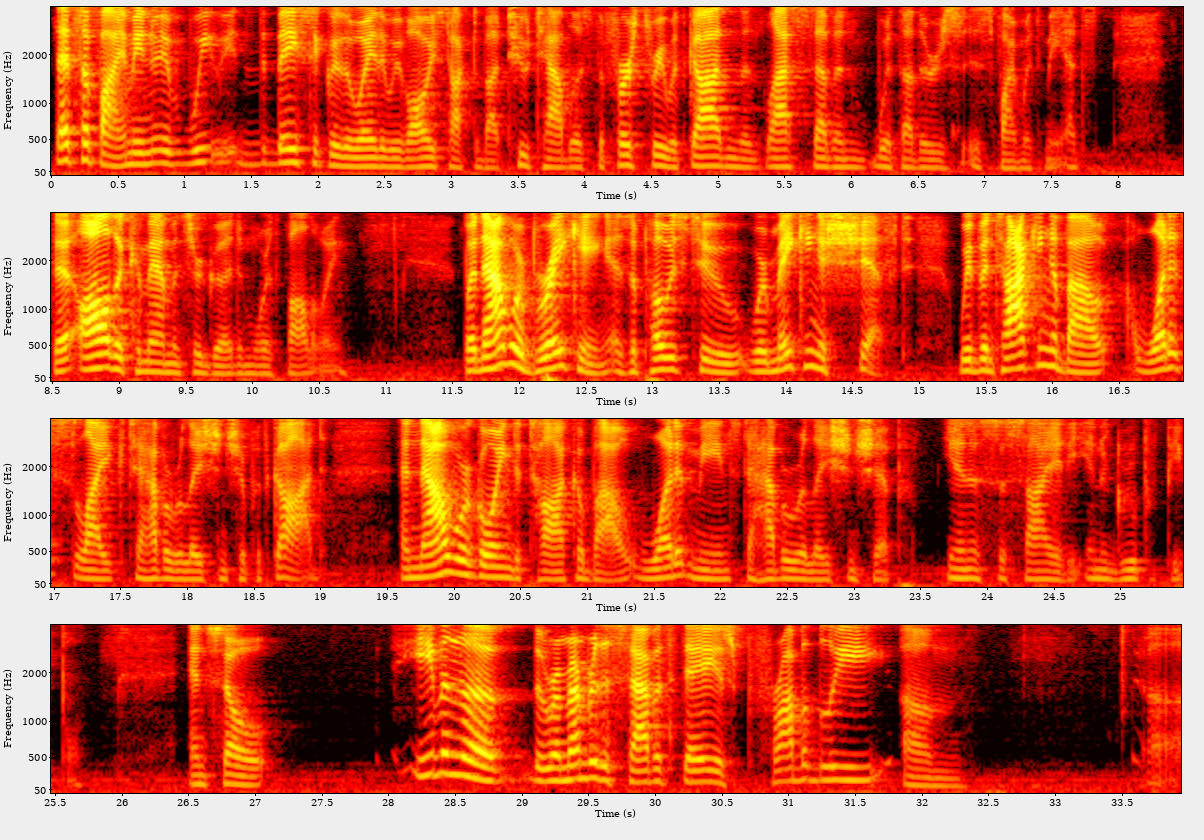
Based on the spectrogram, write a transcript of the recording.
that's a fine. I mean, we basically the way that we've always talked about two tablets, the first three with God and the last seven with others is fine with me. It's that all the commandments are good and worth following. But now we're breaking as opposed to we're making a shift. We've been talking about what it's like to have a relationship with God. And now we're going to talk about what it means to have a relationship in a society, in a group of people. And so even the the remember the Sabbath day is probably um, uh,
